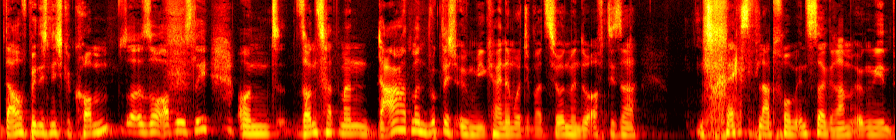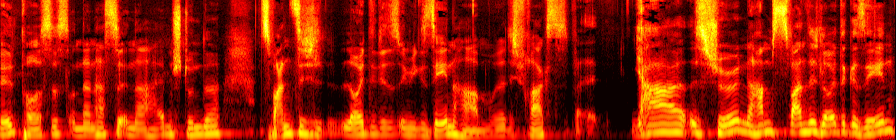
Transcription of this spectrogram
Darauf bin ich nicht gekommen, so, so obviously. Und sonst hat man, da hat man wirklich irgendwie keine Motivation, wenn du auf dieser Drecksplattform Instagram irgendwie ein Bild postest und dann hast du in einer halben Stunde 20 Leute, die das irgendwie gesehen haben oder dich fragst, ja, ist schön, da haben es 20 Leute gesehen,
